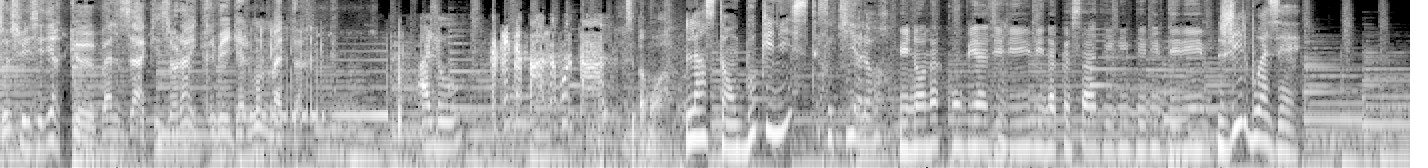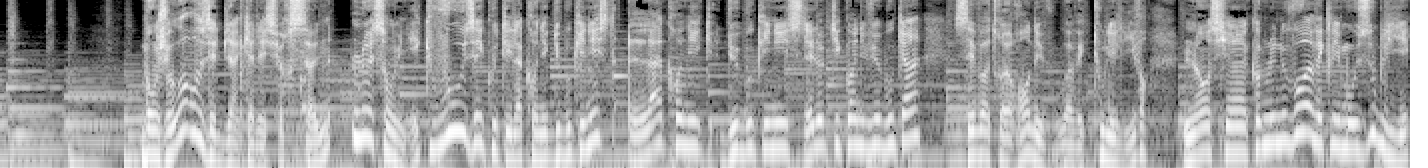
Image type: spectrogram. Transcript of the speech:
Je suis laissé dire que Balzac et Zola écrivaient également le matin. Allô C'est pas moi. L'instant bouquiniste, C'est qui alors? Il en a combien des livres? Il n'a que ça, des livres, des livres, des livres. Gilles Boiset. Bonjour, vous êtes bien calé sur Sun, le son unique. Vous écoutez la chronique du bouquiniste. La chronique du bouquiniste, c'est le petit coin du vieux bouquin. C'est votre rendez-vous avec tous les livres, l'ancien comme le nouveau, avec les mots oubliés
